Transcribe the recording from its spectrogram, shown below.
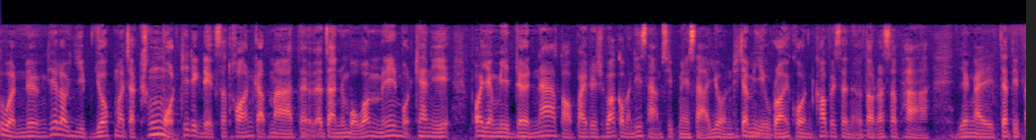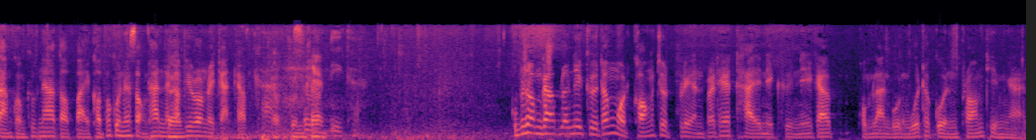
ส่วนหนึ่งที่เราหยิบยกมาจากทั้งหมดที่เด็กๆ สะท้อนกลับมา แต่อาจารย์ยังบอกว่ามันไม่ได้หมดแค่นี้ เพราะยังมีเดินหน้าต่อไปโดยเฉพาะกับวันที่ 30 เมษายน ที่จะมีอีกร้อยคนเข้าไปเสนอต่อรัฐสภา ยังไงจะติดตามความคืบหน้าต่อไป ขอบพระคุณทั้งสองท่านนะครับที่ร่วมรายการครับ ค่ะขอบคุณสครับ วัสดีค่ะ คุณผู้ชมครับ และนี่คือทั้งหมดของจุดเปลี่ยนประเทศไทยในคืนนี้ครับ ผมลานบุญวุฒกุลพร้อมทีมงาน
